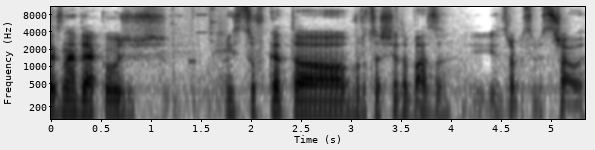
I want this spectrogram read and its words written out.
Jak znajdę jakąś miejscówkę, to wrócę się do bazy i zrobię sobie strzały.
